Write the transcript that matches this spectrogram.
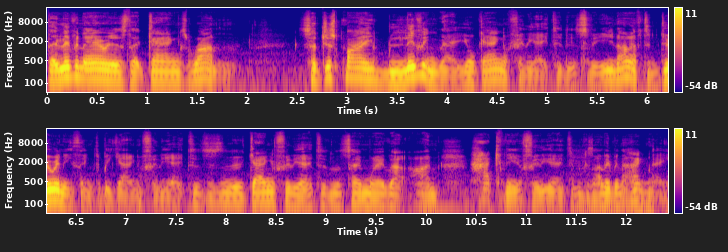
they live in areas that gangs run. So just by living there, you're gang affiliated. It's, you don't have to do anything to be gang affiliated. It's gang affiliated in the same way that I'm Hackney affiliated because I live in Hackney,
